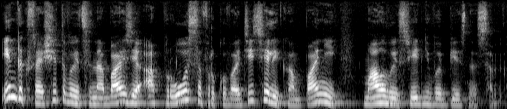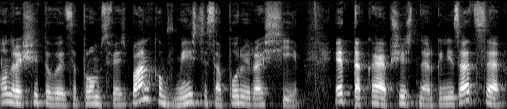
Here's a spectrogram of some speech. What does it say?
Индекс рассчитывается на базе опросов руководителей компаний малого и среднего бизнеса. Он рассчитывается Промсвязьбанком вместе с Опорой России. Это такая общественная организация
